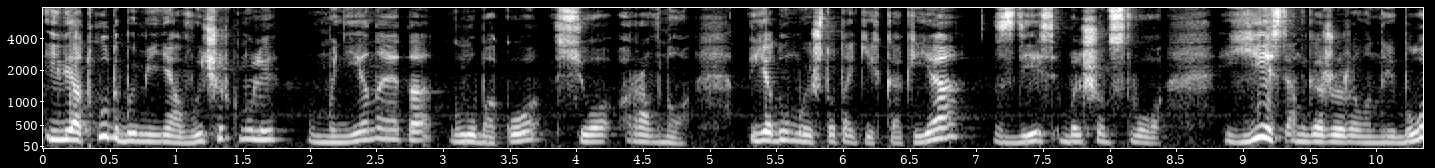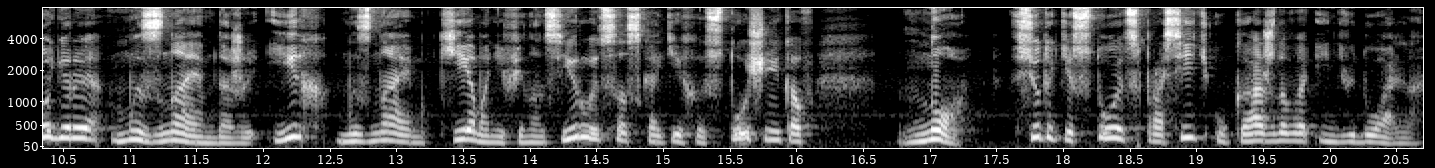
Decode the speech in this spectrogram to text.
или откуда бы меня вычеркнули, мне на это глубоко все равно. Я думаю, что таких, как я, здесь большинство. Есть ангажированные блогеры, мы знаем даже их, мы знаем, кем они финансируются, с каких источников, но все-таки стоит спросить у каждого индивидуально.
